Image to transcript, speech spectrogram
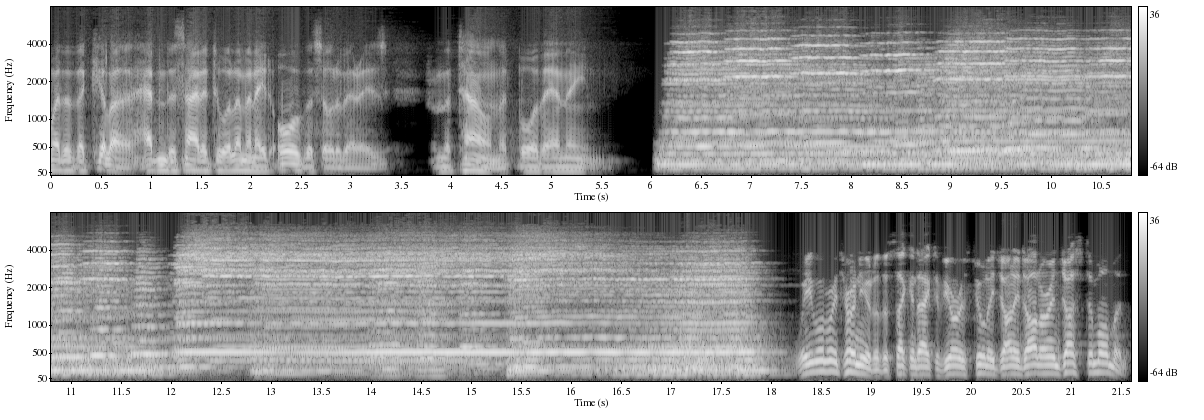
whether the killer hadn't decided to eliminate all the Soderburys from the town that bore their name. We will return you to the second act of yours truly, Johnny Dollar, in just a moment.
